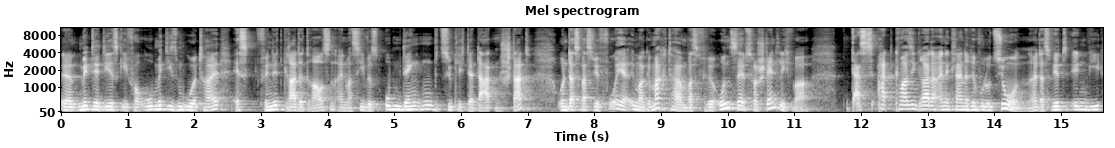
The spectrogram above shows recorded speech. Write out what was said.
äh, mit der DSGVO, mit diesem Urteil. Es findet gerade draußen ein massives Umdenken bezüglich der Daten statt. Und das, was wir vorher immer gemacht haben, was für uns selbstverständlich war, das hat quasi gerade eine kleine Revolution. Ne? Das wird irgendwie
